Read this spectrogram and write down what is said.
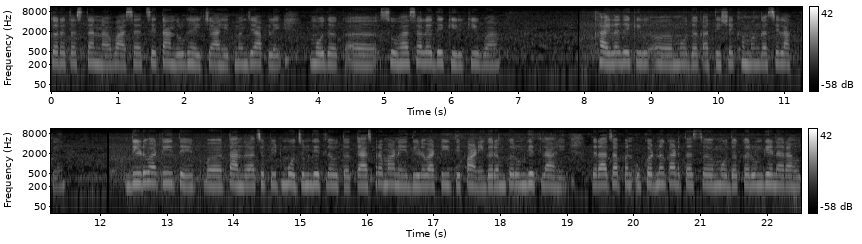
करत असताना वासाचे तांदूळ घ्यायचे आहेत म्हणजे आपले मोदक सुहासाला सुवासाला देखील किंवा खायला देखील मोदक अतिशय खमंग असे लागते. दीड वाटी इथे तांदळाचं पीठ मोजून घेतलं होतं. त्याचप्रमाणे दीड वाटी इथे पाणी गरम करून घेतलं आहे. तर आज आपण उकड न काढताच मोदक करून घेणार आहोत.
